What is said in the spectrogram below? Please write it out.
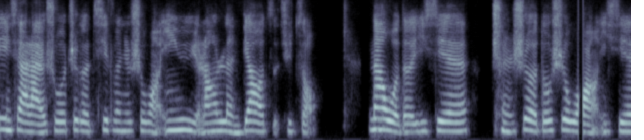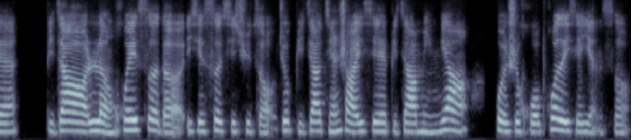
定下来说，这个气氛就是往阴郁，然后冷调子去走。那我的一些陈设都是往一些比较冷灰色的一些色系去走，就比较减少一些比较明亮或者是活泼的一些颜色。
